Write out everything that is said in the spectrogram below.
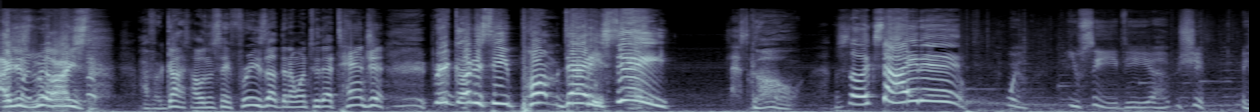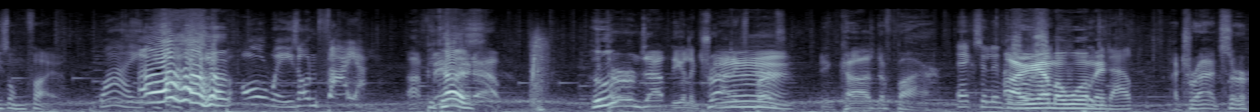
I just realized I forgot I was gonna say Frieza, then I went to that tangent. We're gonna see Pump Daddy C. Let's go. I'm so excited. Well, you see, the uh, ship is on fire. Why oh. is the ship always on fire? Because who? Turns out the electronics mm. burst it caused a fire. Excellent. I am a woman. I tried, sir,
